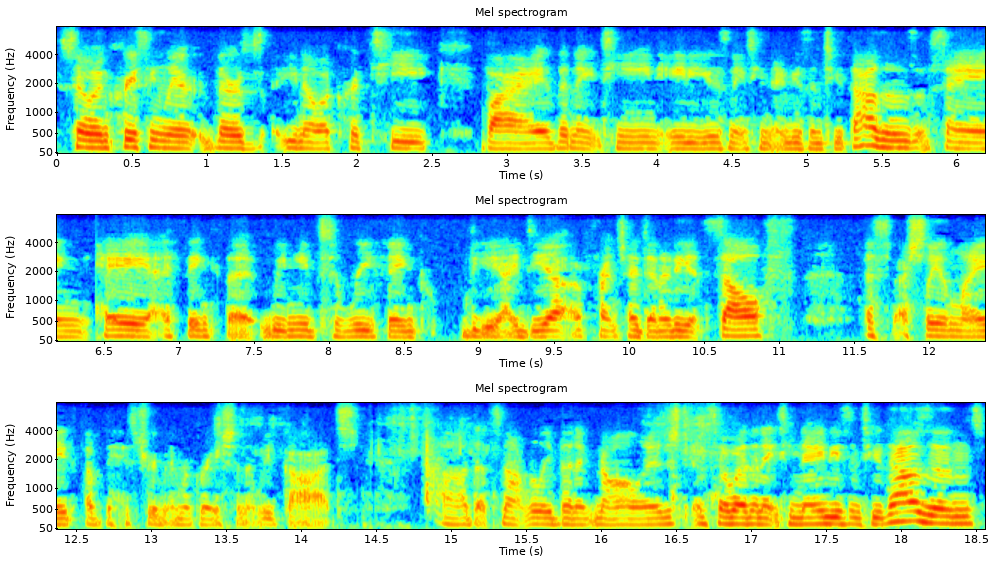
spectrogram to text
so increasingly there's you know a critique by the 1980s 1990s and 2000s of saying hey i think that we need to rethink the idea of french identity itself especially in light of the history of immigration that we've got uh, that's not really been acknowledged and so by the 1990s and 2000s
